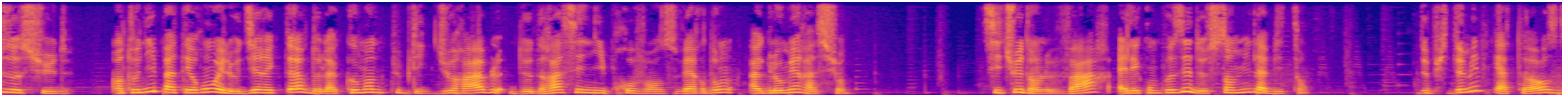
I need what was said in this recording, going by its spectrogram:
Plus au sud, Anthony Pateron est le directeur de la commande publique durable de Dracénie-Provence-Verdon Agglomération. Située dans le Var, elle est composée de 100 000 habitants. Depuis 2014,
